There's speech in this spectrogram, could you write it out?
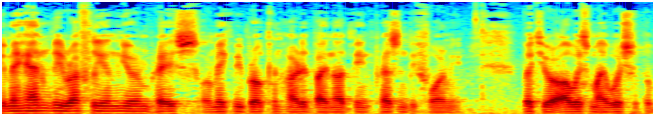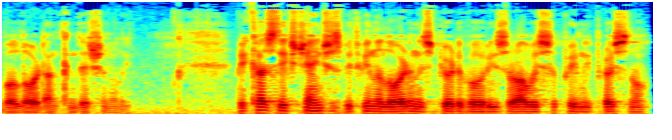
You may handle me roughly in your embrace, or make me broken-hearted by not being present before me, but you are always my worshipable Lord unconditionally. Because the exchanges between the Lord and his pure devotees are always supremely personal,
